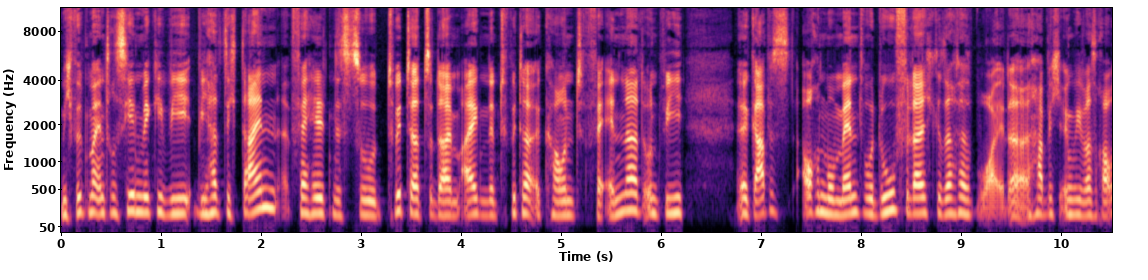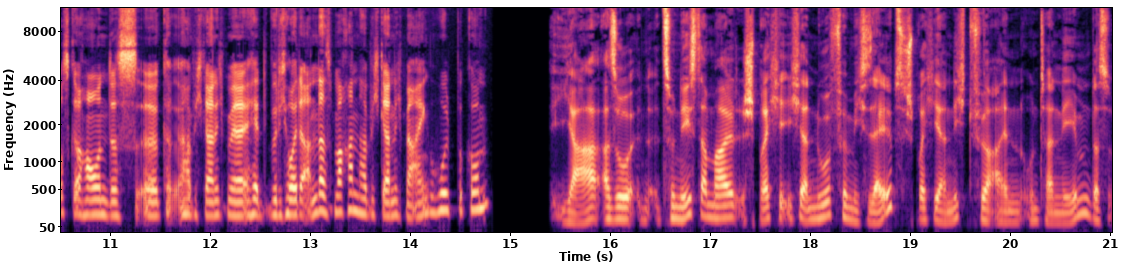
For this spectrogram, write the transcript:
Mich würde mal interessieren, Miki, wie, wie hat sich dein Verhältnis zu Twitter, zu deinem eigenen Twitter Twitter-Account verändert und wie äh, gab es auch einen Moment, wo du vielleicht gesagt hast, boah, da habe ich irgendwie was rausgehauen, das äh, habe ich gar nicht mehr, würde ich heute anders machen, habe ich gar nicht mehr eingeholt bekommen? Ja, also zunächst einmal spreche ich ja nur für mich selbst, spreche ja nicht für ein Unternehmen, das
